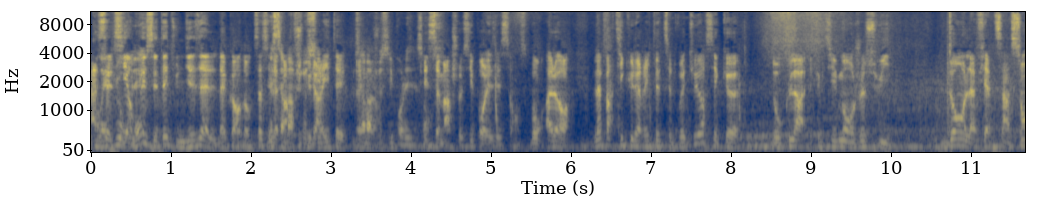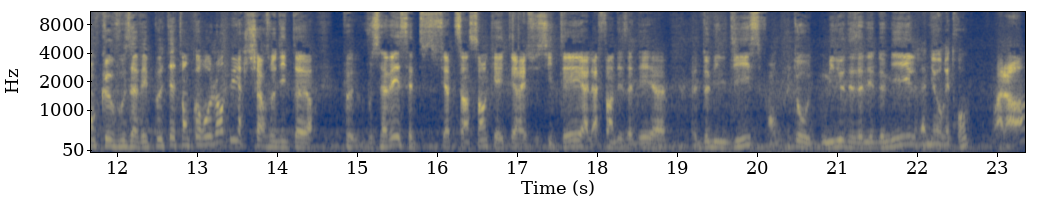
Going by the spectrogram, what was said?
Ah, celle-ci, en plus, c'était une diesel. D'accord. Donc, ça, c'est la ça marche particularité. aussi. Ça marche aussi pour les Et essences. ça marche aussi pour les essences. Bon, alors, la particularité de cette voiture, c'est que, donc là, effectivement, je suis dans la Fiat 500 que vous avez peut-être encore aujourd'hui, chers auditeurs. Vous savez, cette Fiat 500 qui a été ressuscitée à la fin des années euh, 2010, enfin, ou plutôt au milieu des années 2000. La néo-rétro. Voilà.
